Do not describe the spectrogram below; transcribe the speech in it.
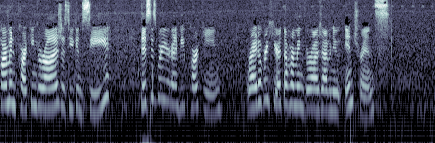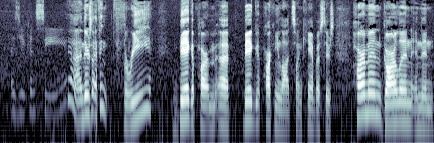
Harmon Parking Garage, as you can see. This is where you're going to be parking right over here at the Harmon Garage Avenue entrance, as you can see. Yeah, and there's, I think, three big apartment, uh, big parking lots on campus. There's Harmon, Garland, and then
